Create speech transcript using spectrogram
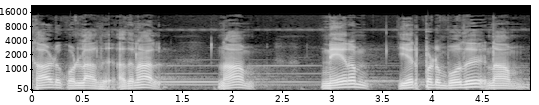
காடு கொள்ளாது. அதனால் நாம் நேரம் ஏற்படும் போது நாம்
